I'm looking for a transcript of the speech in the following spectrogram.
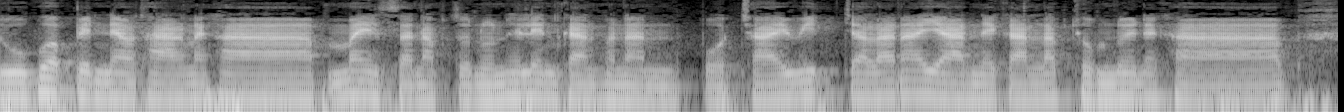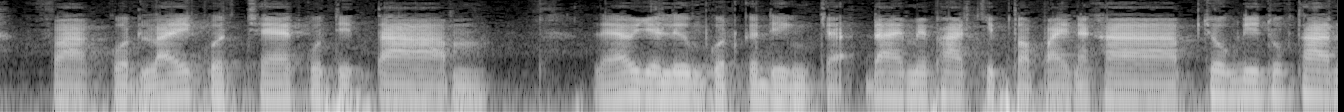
ดูเพื่อเป็นแนวทางนะครับ ไม่สนับสนุนให้เล่นการพนัน โปรดใช้วิจารณญาณในการรับชมด้วยนะครับ ฝากกดไลค์กดแชร์กดติดตาม แล้วอย่าลืมกดกระดิ่งจะได้ไม่พลาดคลิปต่อไปนะครับ โชคดีทุกท่าน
